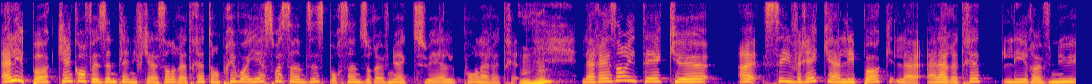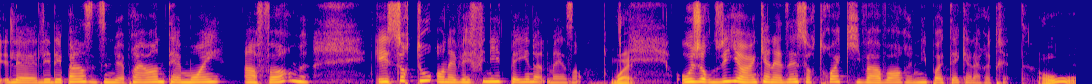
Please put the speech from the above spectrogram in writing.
à l'époque, quand on faisait une planification de retraite, on prévoyait 70% du revenu actuel pour la retraite. Mhm. La raison était que ah, c'est vrai qu'à l'époque, à la retraite, les revenus, le- les dépenses diminuaient. Premièrement, on était moins en forme. Et surtout, on avait fini de payer notre maison. Ouais. Aujourd'hui, il y a un Canadien sur trois qui va avoir une hypothèque à la retraite. Oh.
